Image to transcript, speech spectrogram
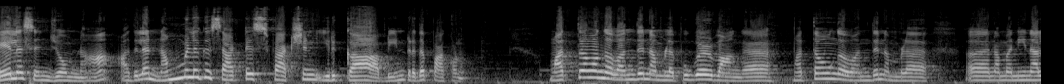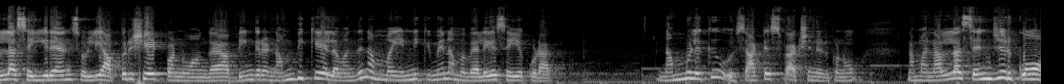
வேலை செஞ்சோம்னா அதில் நம்மளுக்கு சாட்டிஸ்ஃபேக்ஷன் இருக்கா அப்படின்றத பார்க்கணும். மற்றவங்க வந்து நம்மளை புகழ்வாங்க மற்றவங்க வந்து நம்மளை நம்ம நீ நல்லா செய்கிறேன்னு சொல்லி அப்ரிஷியேட் பண்ணுவாங்க அப்படிங்கிற நம்பிக்கையில் வந்து நம்ம என்றைக்குமே நம்ம வேலையை செய்யக்கூடாது. நம்மளுக்கு ஒரு சாட்டிஸ்ஃபேக்ஷன் இருக்கணும். நம்ம நல்லா செஞ்சுருக்கோம்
